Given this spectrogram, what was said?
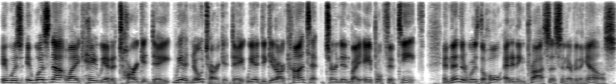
it was it was not like, hey, we had a target date. We had no target date. We had to get our content turned in by April 15th. And then there was the whole editing process and everything else.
